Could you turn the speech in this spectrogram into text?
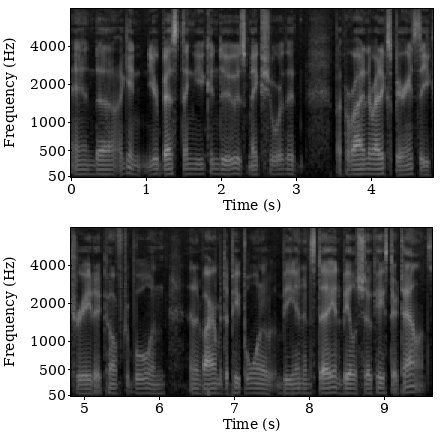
And uh, again, your best thing you can do is make sure that by providing the right experience, that you create a comfortable and an environment that people want to be in and stay and be able to showcase their talents.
